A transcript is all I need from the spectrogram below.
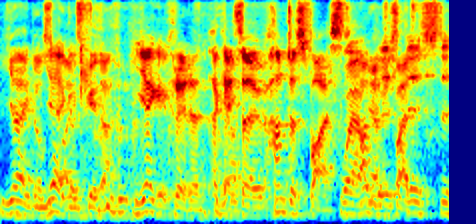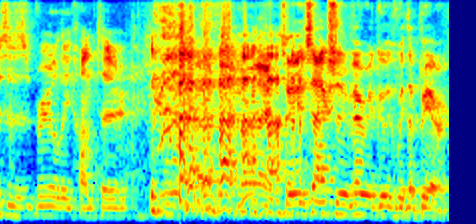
Jaeger Jager spice. krydda. Jaegerkrydden. Okay, so hunter spice. Wow, Hunter this, spice. this this is really hunter. so it's actually very good with a beer.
